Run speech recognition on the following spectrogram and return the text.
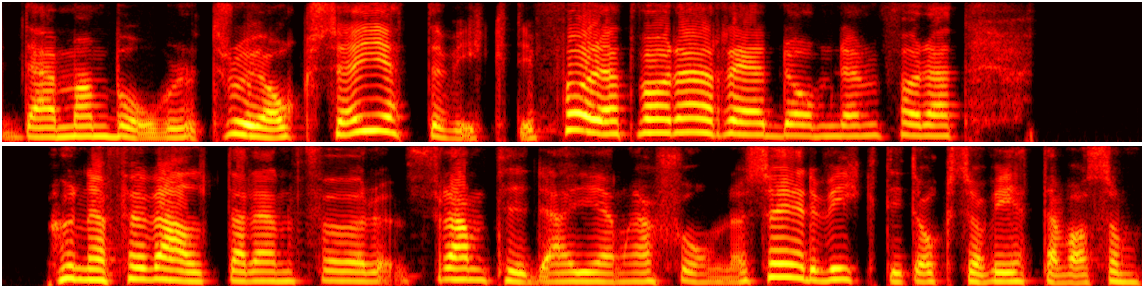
där man bor tror jag också är jätteviktig för att vara rädd om den, för att kunna förvalta den för framtida generationer så är det viktigt också att veta vad som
